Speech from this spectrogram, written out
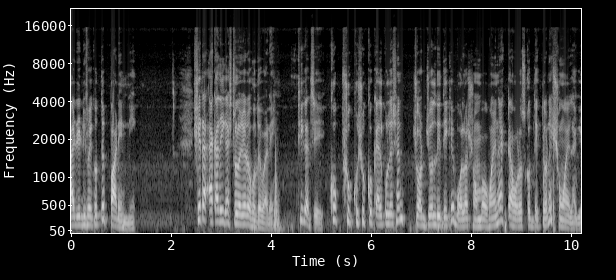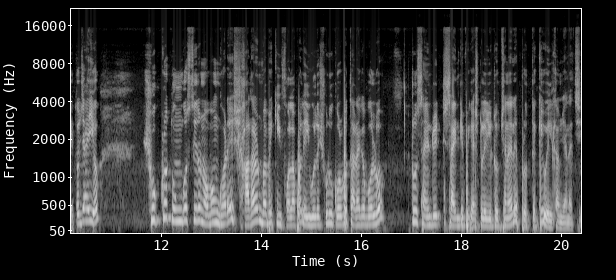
আইডেন্টিফাই করতে পারেননি। সেটা একাধিক অ্যাস্ট্রোলজারও হতে পারে, ঠিক আছে? খুব সূক্ষ্ম সূক্ষ্ম ক্যালকুলেশন চটজলদি দেখে বলা সম্ভব হয় না, একটা হরোস্কোপ দেখতে অনেক সময় লাগে। তো যাই হোক, শুক্র তুঙ্গস্থিত নবম ঘরে সাধারণভাবে কী ফলাফল, এই বলে শুরু করব। তার আগে বলব to scientific scientific astrology YouTube চ্যানেলে প্রত্যেককে ওয়েলকাম জানাচ্ছি।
